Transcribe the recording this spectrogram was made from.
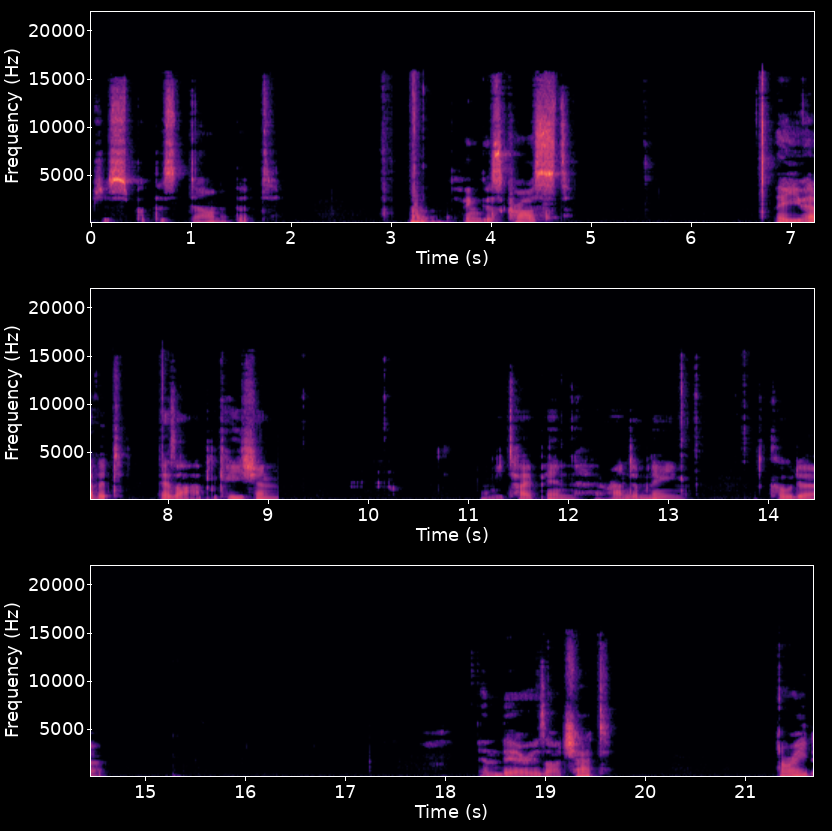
Just put this down a bit. Fingers crossed. There you have it. There's our application. Let me type in a random name, coder, and there is our chat. Alright,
